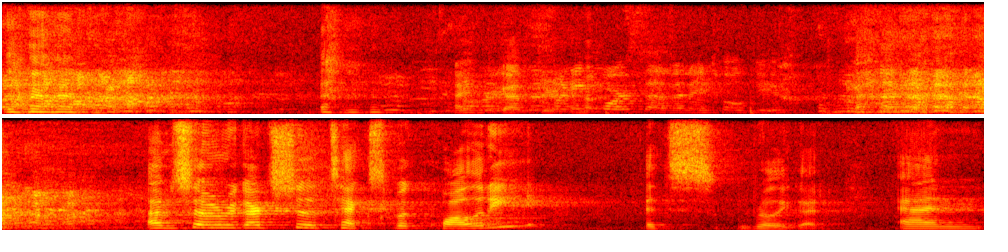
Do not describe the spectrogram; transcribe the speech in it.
I forgot 24-7, I told you. um, so in regards to the textbook quality, it's really good. And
